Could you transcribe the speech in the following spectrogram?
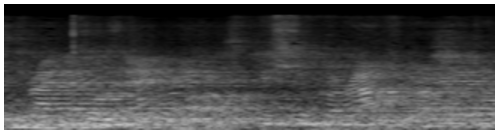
rather than to he shook around,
